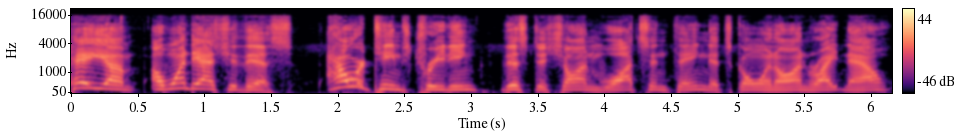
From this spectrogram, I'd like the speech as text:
Hey, um, I wanted to ask you this. How are teams treating this Deshaun Watson thing that's going on right now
